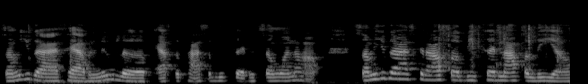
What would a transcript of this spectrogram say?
Some of you guys have new love after possibly cutting someone off. Some of you guys could also be cutting off a Leo.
